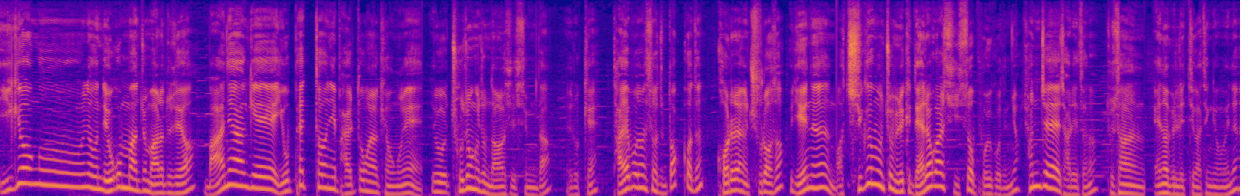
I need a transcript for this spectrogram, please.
이 경우는 근데 요것만 좀 알아두세요. 만약에 요 패턴이 발동할 경우에 요 조정이 좀 나올 수 있습니다 이렇게 다이버전스가 좀 떴거든? 거래량이 줄어서? 얘는 어, 지금은 좀 이렇게 내려갈 수 있어 보이거든요? 현재 자리에서는? 두산 에너빌리티 같은 경우에는?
